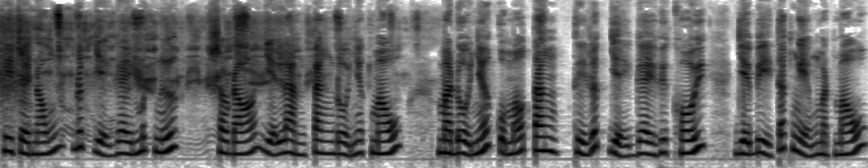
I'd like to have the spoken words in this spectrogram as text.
Khi trời nóng rất dễ gây mất nước, sau đó dễ làm tăng độ nhớt máu. Mà độ nhớt của máu tăng thì rất dễ gây huyết khối, dễ bị tắc nghẽn mạch máu,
